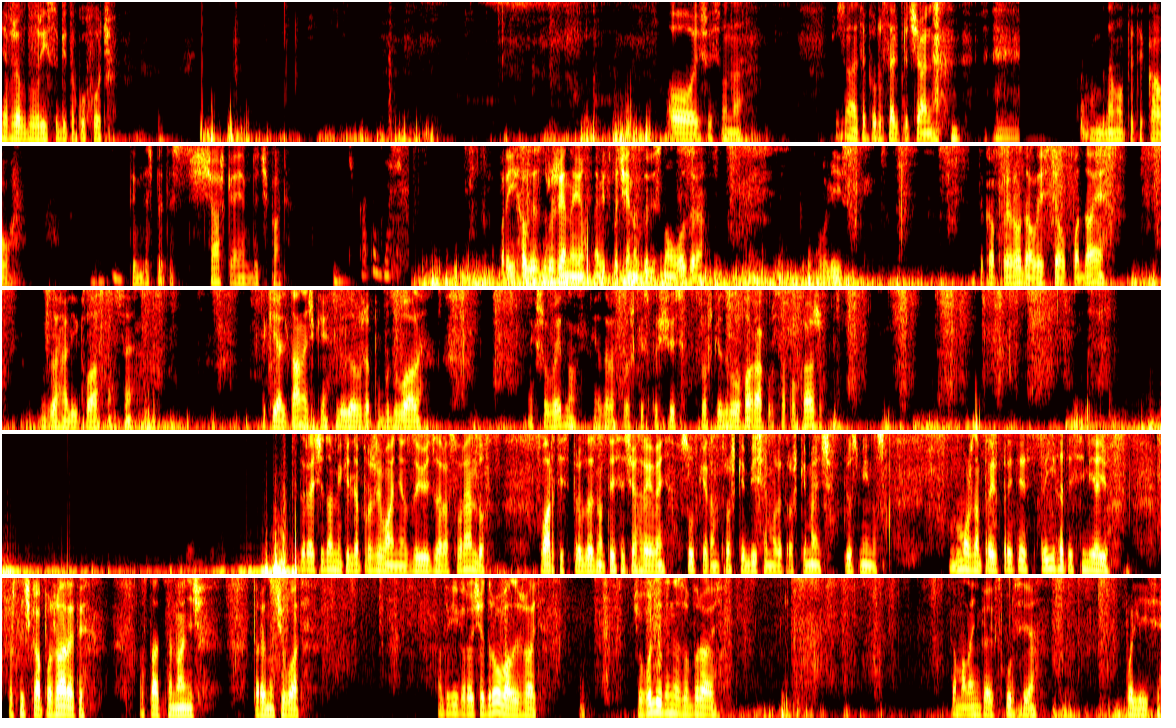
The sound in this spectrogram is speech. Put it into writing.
Я вже в дворі собі таку хочу. Ой, щось вона. Щось вона ця карусель печальна. Будемо пити каву. Ти будеш пити з чашки, а я буду чекати. Чекати будеш? Приїхали з дружиною на відпочинок до лісного озера в ліс. Така природа, листя впадає. Взагалі класно все. Такі альтаночки люди вже побудували. Якщо видно, я зараз трошки спущусь, трошки з другого ракурса покажу. До речі, домики для проживання здають зараз в оренду. Вартість приблизно 1000 гривень в сутки, там трошки більше, може трошки менше, плюс-мінус. Можна при- прийти, приїхати з сім'єю, шашличка пожарити, остатися на ніч переночувати. Ось такі, коротше, дрова лежать. Чого люди не забирають? Така маленька екскурсія по лісі.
